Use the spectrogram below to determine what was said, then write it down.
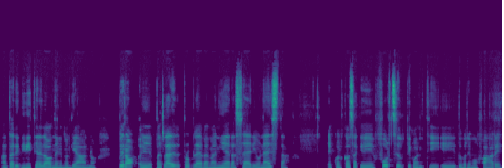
a dare diritti alle donne che non li hanno. Però, ehm, parlare del problema in maniera seria e onesta è qualcosa che forse tutti quanti, ehm, dovremmo fare.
